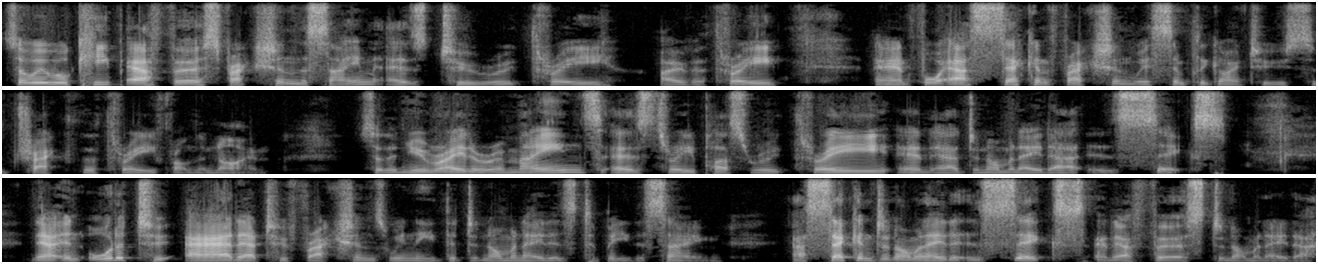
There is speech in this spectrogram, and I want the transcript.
So we will keep our first fraction the same as 2 root 3 over 3. And for our second fraction, we're simply going to subtract the 3 from the 9. So the numerator remains as 3 plus root 3, and our denominator is 6. Now, in order to add our two fractions, we need the denominators to be the same. Our second denominator is 6, and our first denominator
